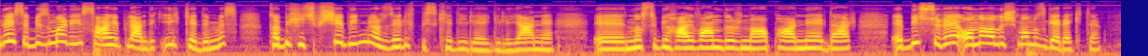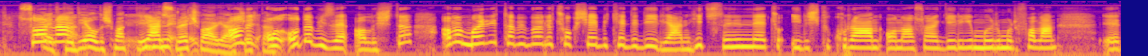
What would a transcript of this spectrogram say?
Neyse biz Mari'yi sahiplendik. İlk kedimiz. Tabii hiçbir şey bilmiyoruz Elif biz kediyle ilgili. Yani e, nasıl bir hayvandır, ne yapar, ne eder. E, bir süre ona alışmamız gerekti. Sonra evet, kediye alışmak diye bir süreç var alış- gerçekten. o, o da bize alıştı. Ama Mari tabii böyle çok şey bir kedi değil. Yani hiç seninle çok ilişki kuran, ondan sonra geleyim mır mır falan. E,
